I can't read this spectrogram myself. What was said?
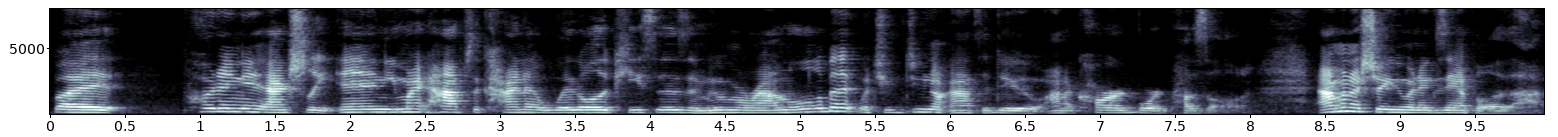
but putting it actually in, you might have to kind of wiggle the pieces and move them around a little bit, which you do not have to do on a cardboard puzzle. I'm going to show you an example of that.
